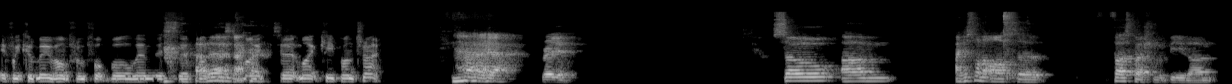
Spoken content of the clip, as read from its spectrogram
if we could move on from football, then this uh, might uh, might keep on track. yeah, brilliant. So um, I just want to ask the first question would be um,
